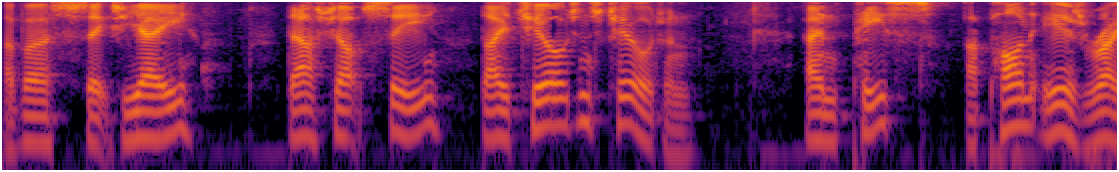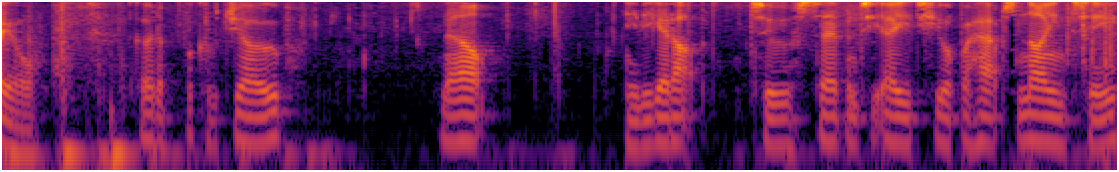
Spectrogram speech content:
uh, verse 6. Yea, thou shalt see thy children's children, and peace upon Israel. Go to Book of Job, now, if you get up to 70, 80, or perhaps 90,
